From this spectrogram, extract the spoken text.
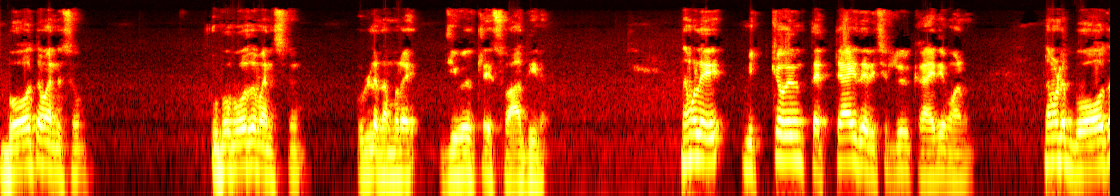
ബോധ മനസ്സും ഉപബോധ മനസ്സിനും ഉള്ള നമ്മുടെ ജീവിതത്തിലെ സ്വാധീനം. നമ്മൾ മിക്കവരും തെറ്റായി ധരിച്ചിട്ടുള്ളൊരു കാര്യമാണ് നമ്മുടെ ബോധ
